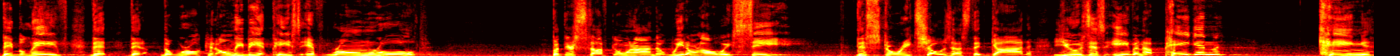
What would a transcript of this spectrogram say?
They believed that, that the world could only be at peace if Rome ruled. But there's stuff going on that we don't always see. This story shows us that God uses even a pagan king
